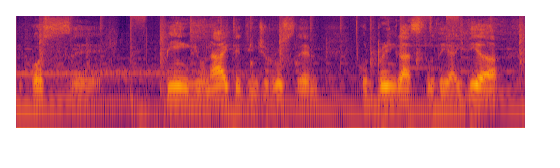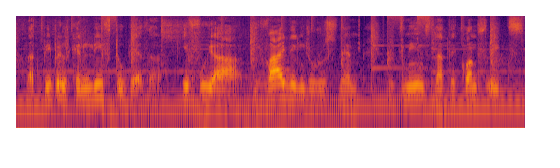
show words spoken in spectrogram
Because uh, being united in Jerusalem could bring us to the idea that people can live together. If we are dividing Jerusalem, it means that the conflicts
